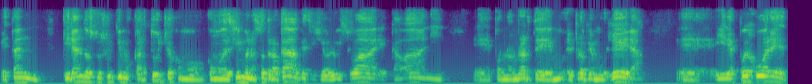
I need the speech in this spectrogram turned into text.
están tirando sus últimos cartuchos, como, como decimos nosotros acá, qué sé yo, Luis Suárez, Cavani, eh, por nombrarte el propio Muslera, y después jugadores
